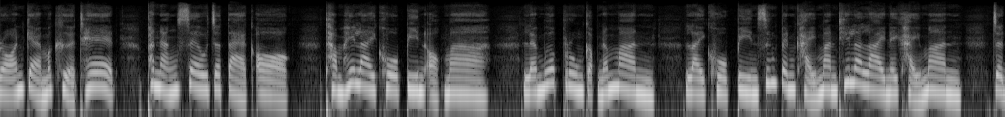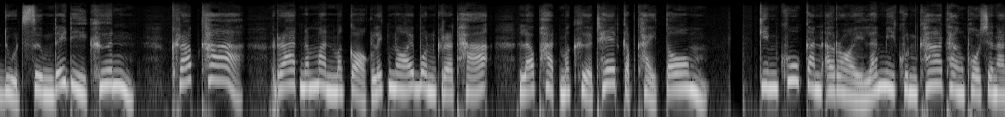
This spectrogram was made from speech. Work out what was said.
ร้อนแก่มะเขือเทศ ผนังเซลล์จะแตกออก ทำให้ไลโคปีนออกมา และเมื่อปรุงกับน้ำมัน ไลโคปีนซึ่งเป็นไขมันที่ละลายในไขมัน จะดูดซึมได้ดีขึ้น ครับค่ะ ราดน้ำมันมะกอกเล็กน้อยบนกระทะ แล้วผัดมะเขือเทศกับไข่ต้ม กินคู่กันอร่อย และมีคุณค่าทางโภชนา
